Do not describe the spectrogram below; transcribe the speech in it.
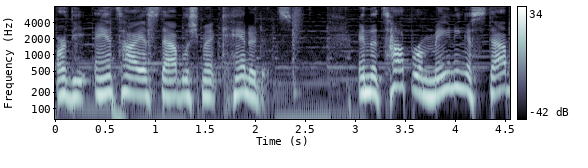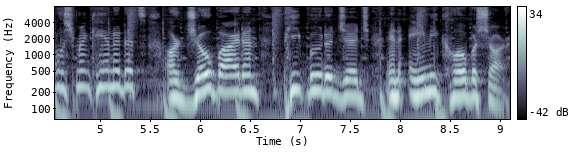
are the anti establishment candidates. And the top remaining establishment candidates are Joe Biden, Pete Buttigieg, and Amy Klobuchar.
